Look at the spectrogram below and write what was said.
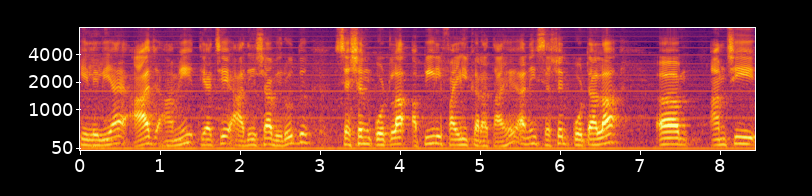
केलेली आहे. आज आम्ही त्याचे आदेशाविरुद्ध सेशन कोर्टला अपील फाईल करत आहे आणि सेशन कोर्टाला आमची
